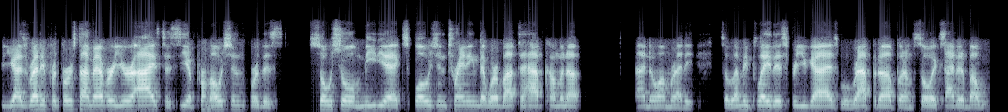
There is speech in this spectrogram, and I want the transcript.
you guys ready for the first time ever, your eyes, to see a promotion for this social media explosion training that we're about to have coming up? I know I'm ready. So let me play this for you guys. We'll wrap it up, but I'm so excited about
